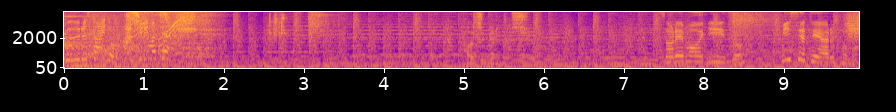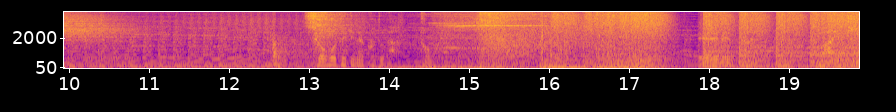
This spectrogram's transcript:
プールサイドは走りません。始めるとし。ようそれもいいぞ。見せてやるとも初歩的なことだ友よエレメンタリーマイティ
